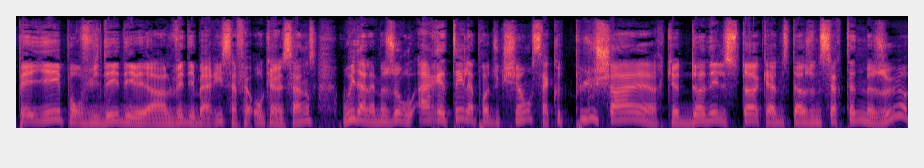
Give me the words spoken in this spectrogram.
payer pour vider des, enlever des barils, ça fait aucun sens. Oui, dans la mesure où arrêter la production, ça coûte plus cher que donner le stock à dans une certaine mesure.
